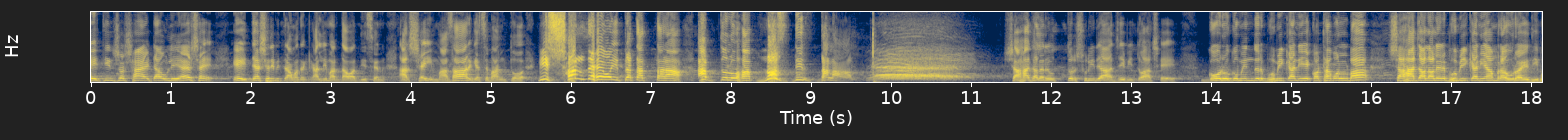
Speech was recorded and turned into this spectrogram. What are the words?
এই তিনশো ষাট আউলিয়া এসে এই দেশের ভিতরে আমাদের কালিমার দাওয়াত দিয়েছেন আর সেই মাজার গেছে ভাঙত। নিঃসন্দেহে ওই প্রেতাত্মারা আব্দুল ওহাব নজদির দালাল। শাহজালালের উত্তর সুরীরা জীবিত আছে। গৌর গোবিন্দর ভূমিকা নিয়ে কথা বলবা, শাহজালালের ভূমিকা নিয়ে আমরা উড়াই দিব।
